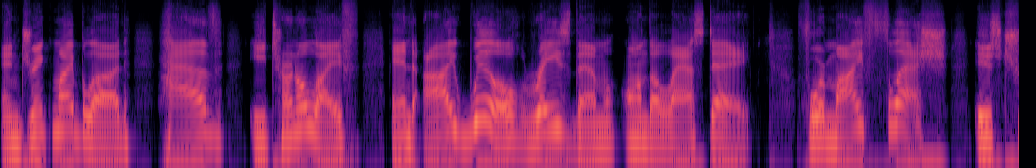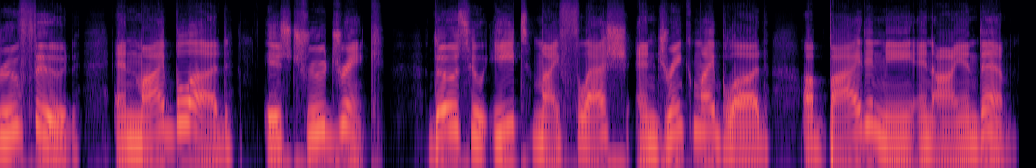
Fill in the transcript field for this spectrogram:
and drink my blood have eternal life, and I will raise them on the last day. For my flesh is true food, and my blood is true drink. Those who eat my flesh and drink my blood abide in me, and I in them.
